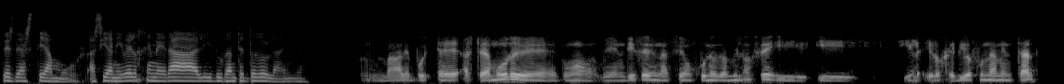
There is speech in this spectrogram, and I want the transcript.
desde Asteamur, así a nivel general y durante todo el año? Vale, pues eh, Asteamur, eh, como bien dices, nació en junio de 2011 y, y, y el, objetivo fundamental,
